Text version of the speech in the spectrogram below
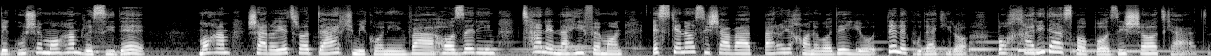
به گوش ما هم رسیده ما هم شرایط را درک می کنیم و حاضریم تن نحیفمان اسکناسی شود برای خانواده ای و دل کودکی را با خرید اسباب بازی شاد کرد.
